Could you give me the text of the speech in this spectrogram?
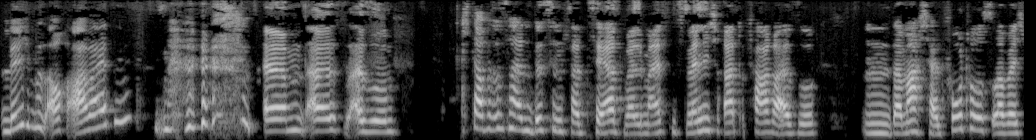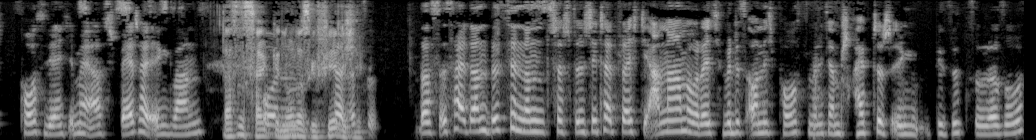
nee, ich muss auch arbeiten. ähm, also, ich glaube, es ist halt ein bisschen verzerrt, weil meistens, wenn ich Rad fahre, also mh, hm, da mache ich halt Fotos, aber ich poste die eigentlich immer erst später irgendwann. Das ist halt Und genau das Gefährliche. Ist, das ist halt dann ein bisschen, dann steht halt vielleicht die Annahme oder ich will es auch nicht posten, wenn ich am Schreibtisch irgendwie sitze oder so.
